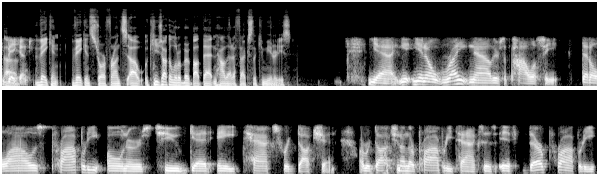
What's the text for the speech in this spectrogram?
uh, vacant. Vacant, vacant storefronts. can you talk a little bit about that and how that affects the communities? Yeah. You, you know, right now there's a policy that allows property owners to get a tax reduction, a reduction on their property taxes if their property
